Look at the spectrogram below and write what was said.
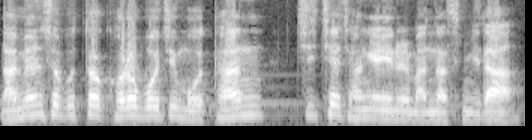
나면서부터 걸어보지 못한 지체 장애인을 만났습니다.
